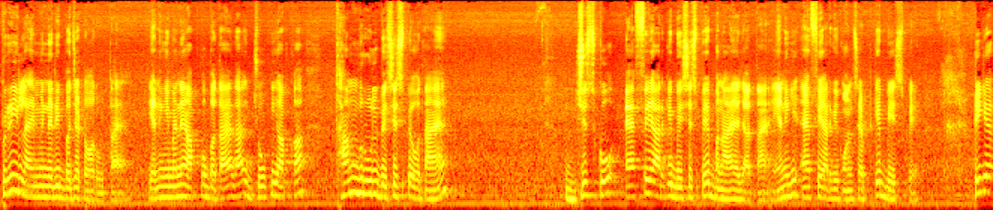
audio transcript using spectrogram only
प्री लाइमिनरी बजट और होता है। यानी कि मैंने आपको बताया था, जो कि आपका थम रूल बेसिस पे होता है, जिसको एफएआर के बेसिस पे बनाया जाता है। यानी कि एफएआर के कॉन्सेप्ट के बेस पे। ठीक है?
